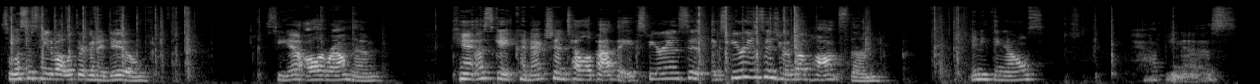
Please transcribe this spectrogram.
So what's this mean about what they're going to do? See, yeah, all around them. Can't escape connection, telepathic experiences. Experiences, your love haunts them. Anything else? Happiness.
